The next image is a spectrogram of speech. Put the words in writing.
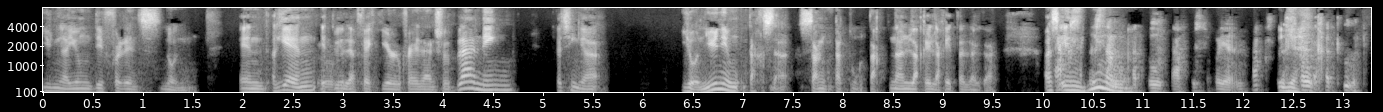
yun nga yung difference nun. And again, it will affect your financial planning kasi nga, yun, yun yung tax na sangkatutak na laki-laki talaga. As tax in, na hmm. sangkatutak. Gusto ko yan. Tax na yeah. sangkatutak.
